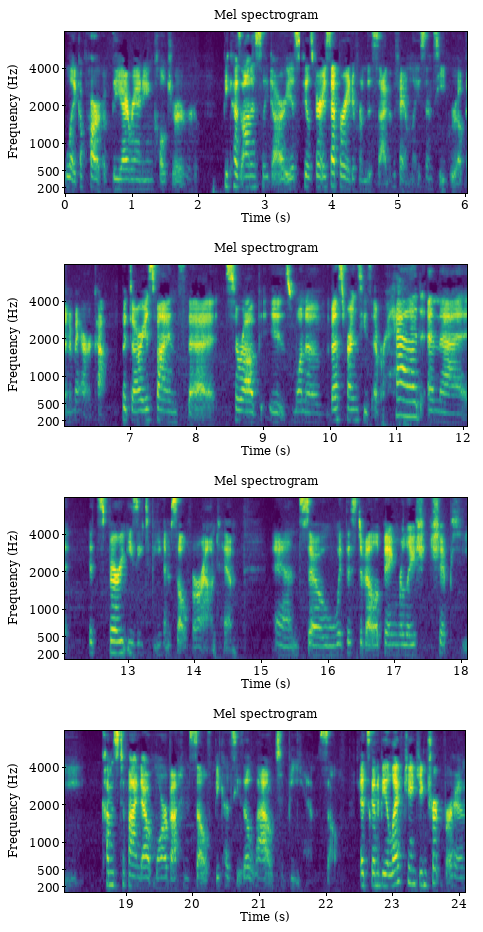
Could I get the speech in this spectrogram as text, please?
like a part of the Iranian culture because honestly, Darius feels very separated from this side of the family since he grew up in America. But Darius finds that Sohrab is one of the best friends he's ever had and that it's very easy to be himself around him. And so, with this developing relationship, he comes to find out more about himself because he's allowed to be himself. It's going to be a life changing trip for him,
